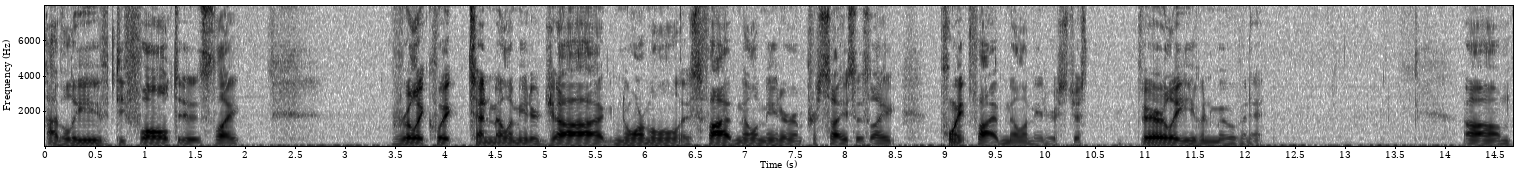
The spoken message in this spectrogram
I believe default is like really quick 10 millimeter jog normal is 5 millimeter and precise is like 0.5 millimeters, just barely even moving it. Um,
